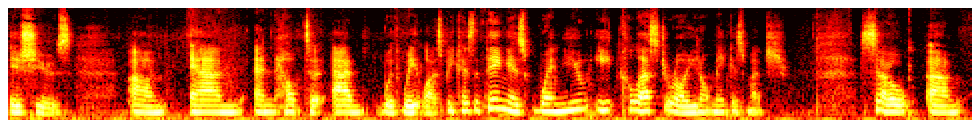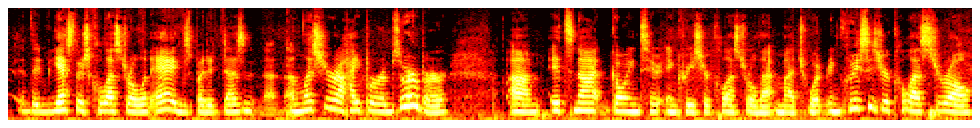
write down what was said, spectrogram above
issues um, and and help to add with weight loss. Because the thing is when you eat cholesterol you don't make as much. So um, the, yes there's cholesterol in eggs but it doesn't unless you're a hyper absorber um, it's not going to increase your cholesterol that much. What increases your cholesterol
